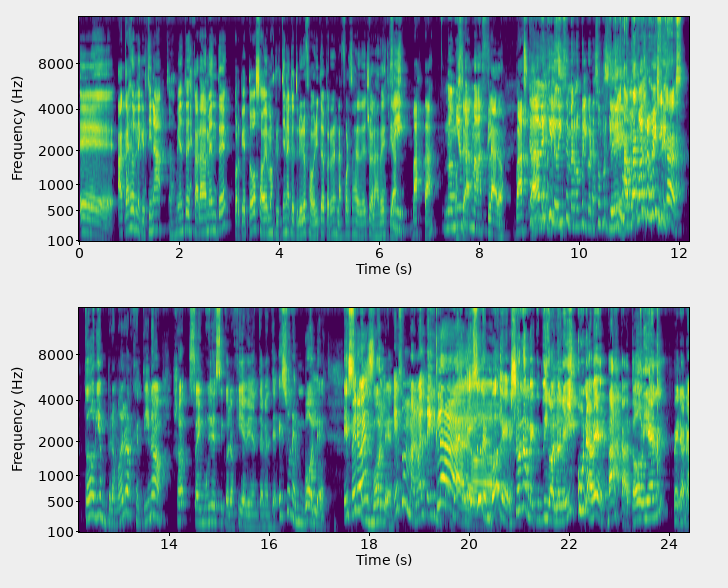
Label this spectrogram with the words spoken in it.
Eh, acá es donde Cristina nos miente descaradamente, porque todos sabemos, Cristina, que tu libro favorito de Perón es Las Fuerzas del Derecho de las Bestias. Sí. Basta. No O mientas sea, más. Claro, basta. Cada vez que lo dice me rompe el corazón porque Sí. como Aparte, cuatro veces. chicas, todo bien, pero modelo argentino, yo soy muy de psicología, evidentemente. Es un embole. Es Pero un es- embole. Es un manual técnico. Claro. Es un embole. Yo no me digo, lo leí una vez, basta, todo bien, pero no.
